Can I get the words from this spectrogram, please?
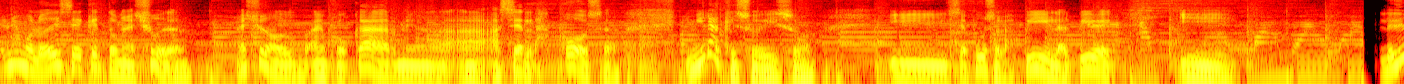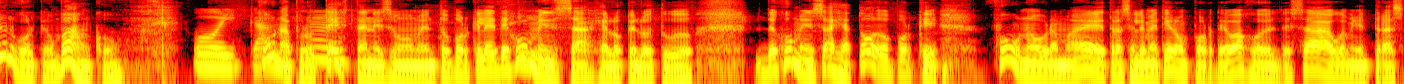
él mismo lo dice, que esto me ayuda. Me ayuda a enfocarme, a, a hacer las cosas. Y mira que eso hizo. Y se puso las pilas el pibe y le dio el golpe a un banco. Oiga. Fue una protesta en ese momento porque les dejó un mensaje a los pelotudos. Dejó un mensaje a todo porque fue una obra maestra. Se le metieron por debajo del desagüe mientras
